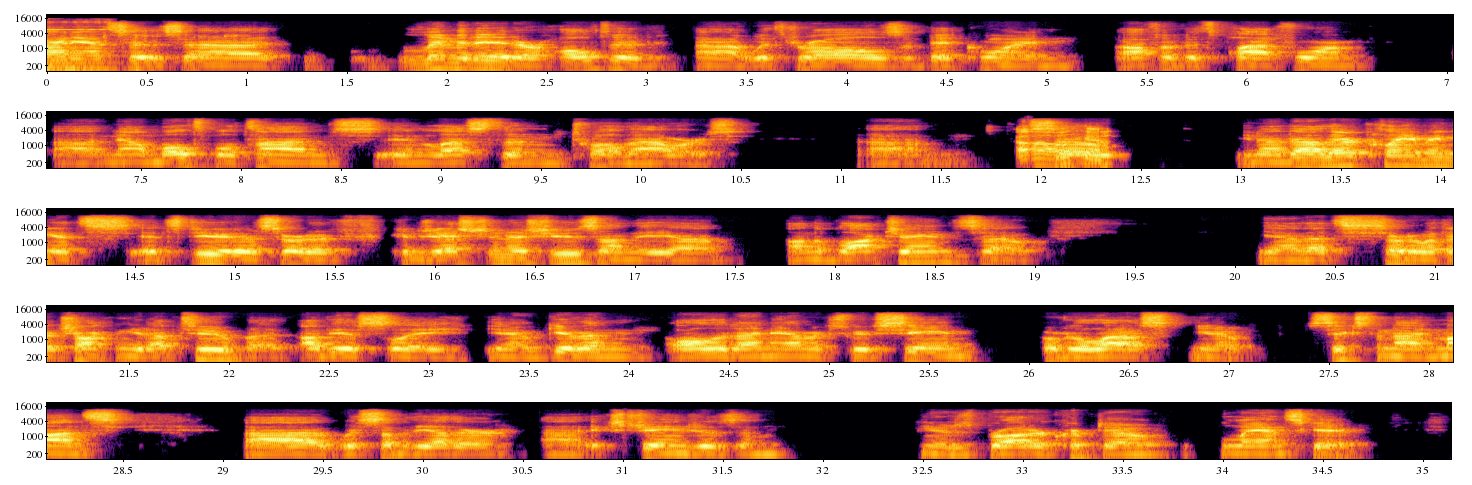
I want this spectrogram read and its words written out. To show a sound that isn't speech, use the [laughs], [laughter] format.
Binance has uh, limited or halted uh, withdrawals of Bitcoin off of its platform uh, now multiple times in less than 12 hours. Um, oh, so, okay. you know, now they're claiming it's it's due to sort of congestion issues on the uh, on the blockchain. So, you know, that's sort of what they're chalking it up to. But obviously, you know, given all the dynamics we've seen over the last, you know, six to nine months uh, with some of the other uh, exchanges and, you know, just broader crypto landscape,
